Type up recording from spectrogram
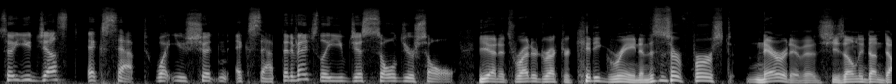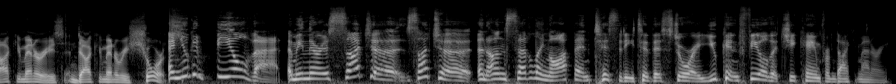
So you just accept what you shouldn't accept. And eventually you've just sold your soul. Yeah, and it's writer director Kitty Green, and this is her first narrative. Uh, She's only done documentaries and documentary shorts. And you can feel that. I mean, there is such a such a an unsettling authenticity to this story. You can feel that she came from documentary.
